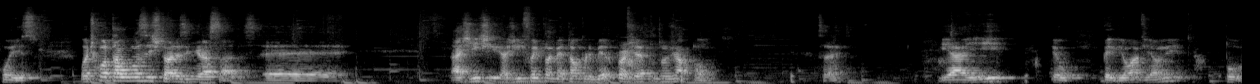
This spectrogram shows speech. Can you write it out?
com isso. Vou te contar algumas histórias engraçadas. É... A, gente, a gente foi implementar o primeiro projeto no Japão, certo? E aí eu peguei um avião e pô,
